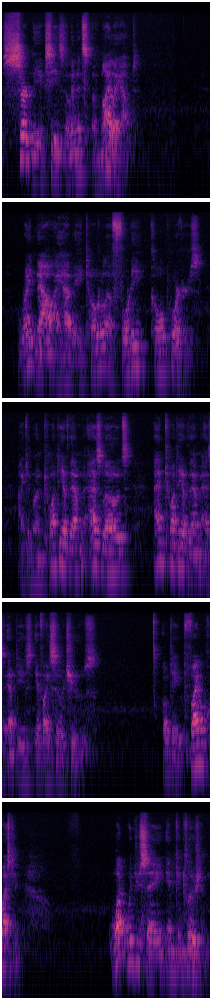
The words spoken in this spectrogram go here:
certainly exceeds the limits of my layout. Right now I have a total of 40 coalporters. I can run 20 of them as loads and 20 of them as empties if I so choose. Okay, final question. What would you say in conclusion?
